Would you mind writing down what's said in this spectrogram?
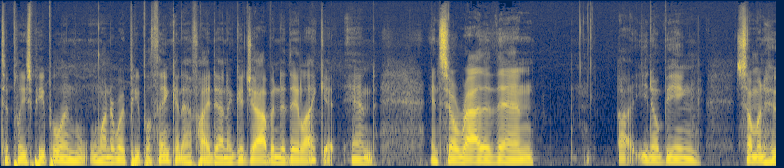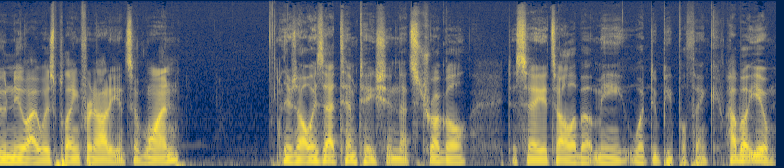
to please people and wonder what people think and have I done a good job and did they like it and and so rather than uh, you know being someone who knew I was playing for an audience of one, there's always that temptation, that struggle to say it's all about me. What do people think? How about you?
